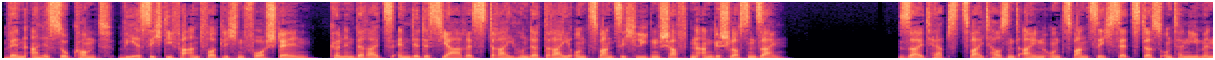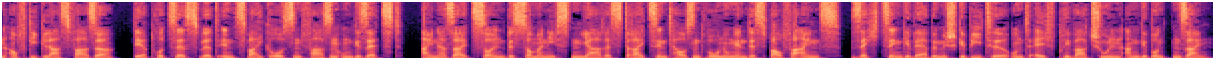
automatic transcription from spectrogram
Wenn alles so kommt, wie es sich die Verantwortlichen vorstellen, können bereits Ende des Jahres 323 Liegenschaften angeschlossen sein. Seit Herbst 2021 setzt das Unternehmen auf die Glasfaser, der Prozess wird in zwei großen Phasen umgesetzt. Einerseits sollen bis Sommer nächsten Jahres 13.000 Wohnungen des Bauvereins, 16 Gewerbemischgebiete und 11 Privatschulen angebunden sein.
